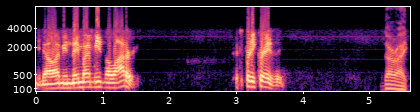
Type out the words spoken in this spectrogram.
you know, I mean, they might meet in the lottery. It's pretty crazy. All right.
